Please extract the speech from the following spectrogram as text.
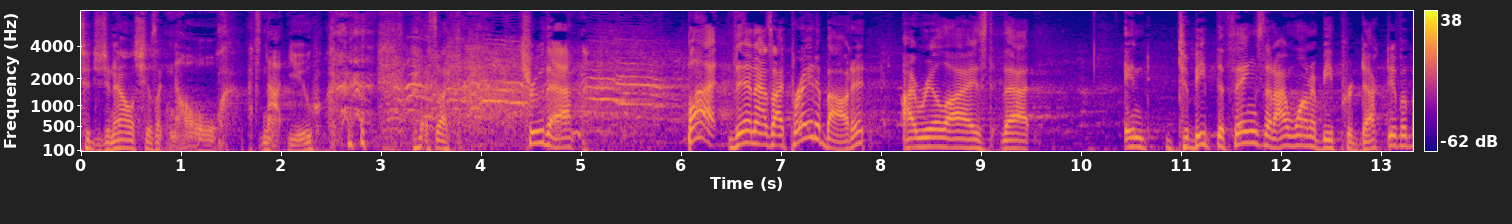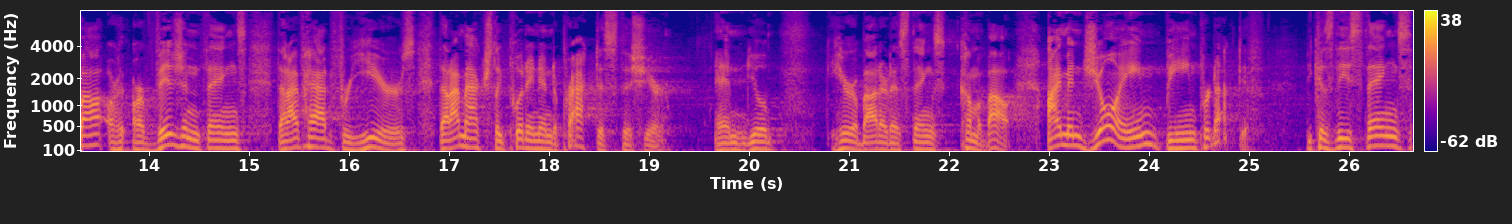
to Janelle. She was like, no, that's not you. it's like, true that. But then as I prayed about it, I realized that in, to be the things that I want to be productive about are, are vision things that I've had for years that I'm actually putting into practice this year. And you'll hear about it as things come about. I'm enjoying being productive because these things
